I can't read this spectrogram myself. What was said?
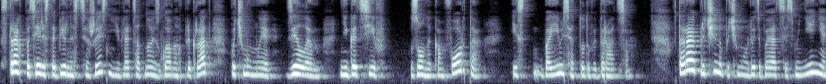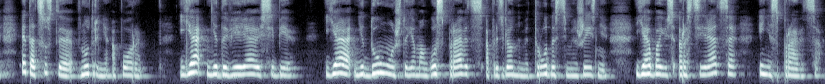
Страх потери стабильности жизни является одной из главных преград, почему мы делаем негатив зоны комфорта и боимся оттуда выбираться. Вторая причина, почему люди боятся изменения, это отсутствие внутренней опоры. Я не доверяю себе. Я не думаю, что я могу справиться с определенными трудностями жизни. Я боюсь растеряться и не справиться.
